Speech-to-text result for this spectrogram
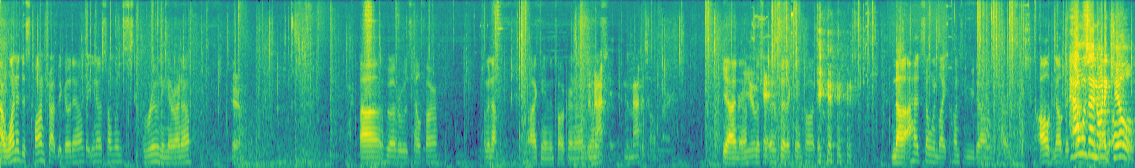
I wanted the spawn trap to go down, but you know someone's ruining it right now. Who? Uh, whoever was Hellfire. I mean, not. I can't even talk right now. The map, the map is Hellfire. Yeah, I know. you That's okay? what I said. I can't talk. no, I had someone like hunting me down. I was, oh no! How was I not me a kill?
